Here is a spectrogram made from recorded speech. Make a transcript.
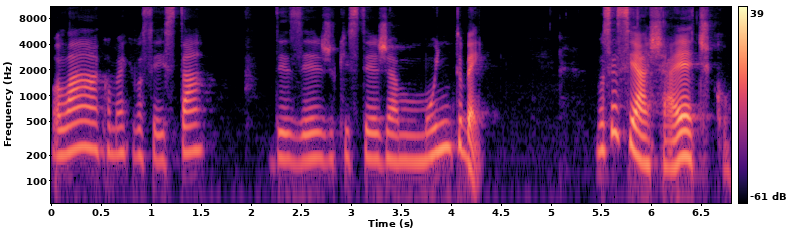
Olá, como é que você está? Desejo que esteja muito bem. Você se acha ético?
